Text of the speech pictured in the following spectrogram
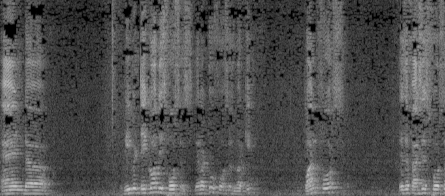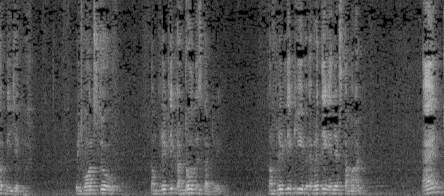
and uh, we will take on these forces. There are two forces working. One force is the fascist force of BJP, which wants to completely control this country, completely keep everything in its command, and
